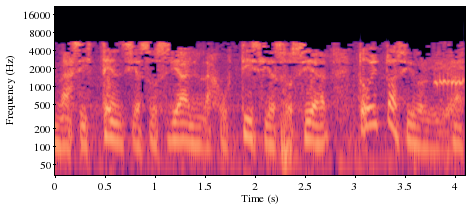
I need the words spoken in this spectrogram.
en la asistencia social, en la justicia social. Todo esto ha sido olvidado.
